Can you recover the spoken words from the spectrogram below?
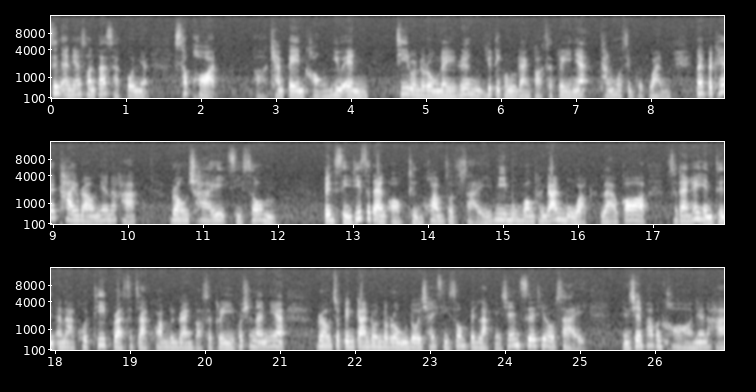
ซึ่งอันนี้ซอนต้าสากลเนี่ยซัพพอร์ตแคมเปญของ UN ที่รณรงค์ในเรื่องยุติความรุนแรงต่อสตรีเนี่ยทั้งหมด 16 วัน ในประเทศไทยเราเนี่ยนะคะเราใช้สีส้ม เป็นสีที่แสดงออกถึงความสดใส มีมุมมองทางด้านบวก แล้วก็แสดงให้เห็นถึงอนาคตที่ปราศจากความรุนแรงต่อสตรี เพราะฉะนั้นเนี่ยเราจะเป็นการรณรงค์โดยใช้สีส้มเป็นหลัก อย่างเช่น เสื้อที่เราใส่ อย่างเช่นผ้าพันคอเนี่ยนะคะ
